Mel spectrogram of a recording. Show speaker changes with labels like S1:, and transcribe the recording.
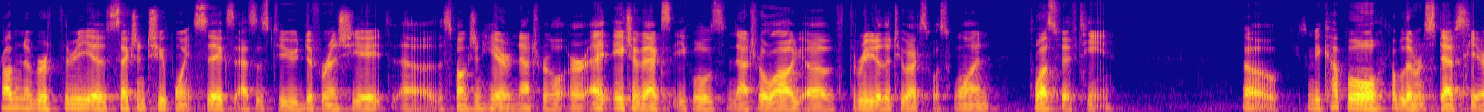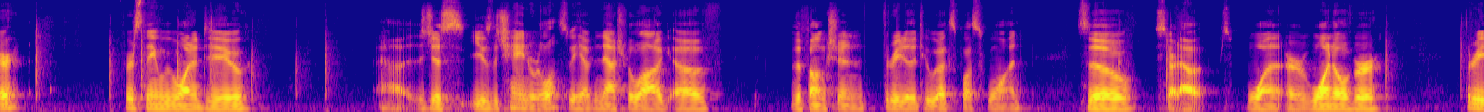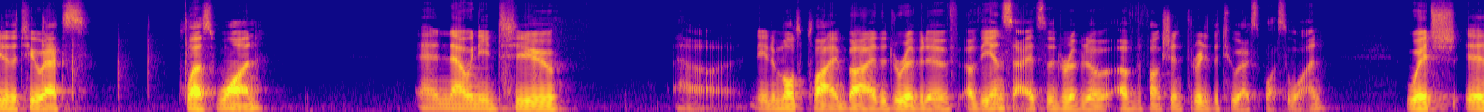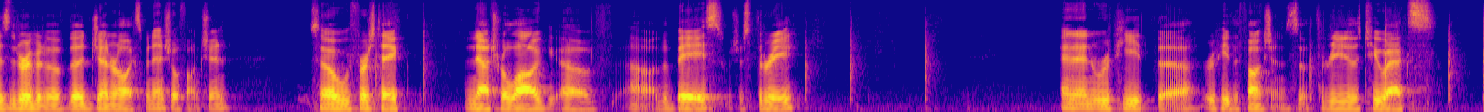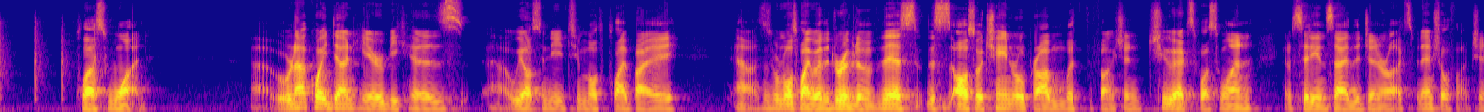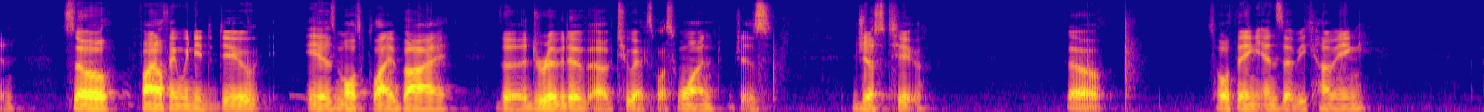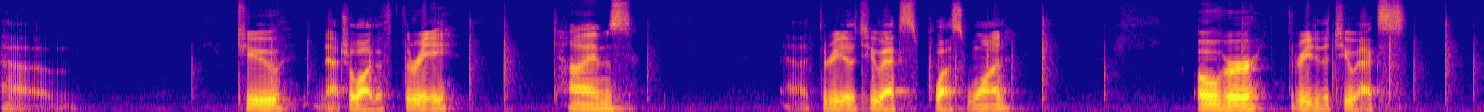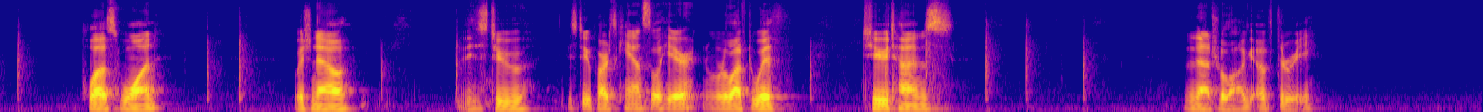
S1: Problem number three of section 2.6 asks us to differentiate uh, this function here, natural, or h of x equals natural log of 3 to the 2x plus 1 plus 15. So there's going to be a couple, couple different steps here. First thing we want to do uh, is just use the chain rule. So we have natural log of the function 3 to the 2x plus 1. So start out 1, or 1 over 3 to the 2x plus 1. And now we need to uh, need to multiply by the derivative of the inside, so the derivative of the function 3 to the 2x plus 1, which is the derivative of the general exponential function. So we first take natural log of uh, the base, which is 3, and then repeat the, repeat the function. So 3 to the 2x plus 1. Uh, we're not quite done here because uh, we also need to multiply by, uh, since we're multiplying by the derivative of this, this is also a chain rule problem with the function 2x plus 1 kind of sitting inside the general exponential function. So final thing we need to do is multiply by the derivative of 2x plus 1, which is just 2. So this whole thing ends up becoming um, 2 natural log of 3 times uh, 3 to the 2x plus 1 over 3 to the 2x plus 1, which now these two, these two parts cancel here, and we're left with 2 times the natural log of 3.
